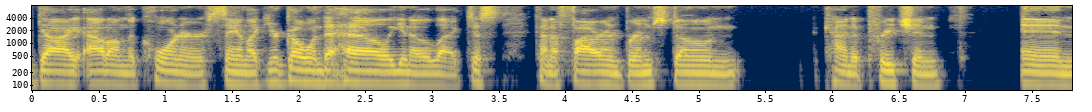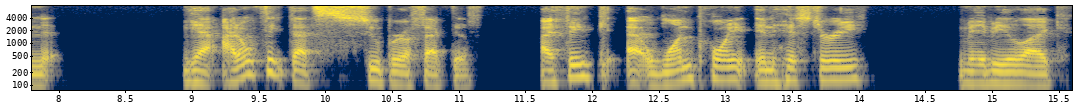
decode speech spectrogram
guy out on the corner saying like you're going to hell, you know, like just kind of fire and brimstone kind of preaching and yeah, I don't think that's super effective. I think at one point in history, maybe like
